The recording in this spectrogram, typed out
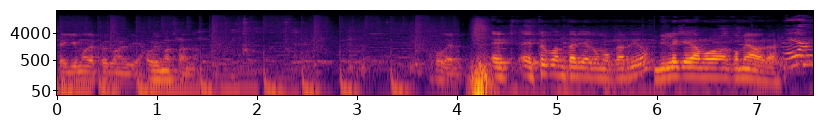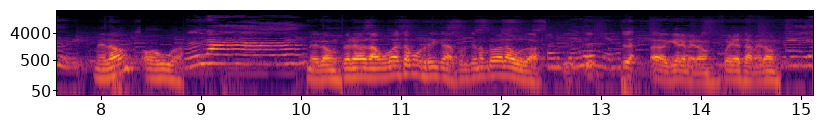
seguimos después con el día. Os voy mostrando. Joder. ¿Esto contaría como cardio? Dile que vamos a comer ahora. Melón. ¿Melón o uva? Melón. Melón. Pero la uva está muy rica. ¿Por qué no prueba la uva? ¿Por qué no quiero? La- ah, quiere melón. Pues ya está, melón. Melón.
